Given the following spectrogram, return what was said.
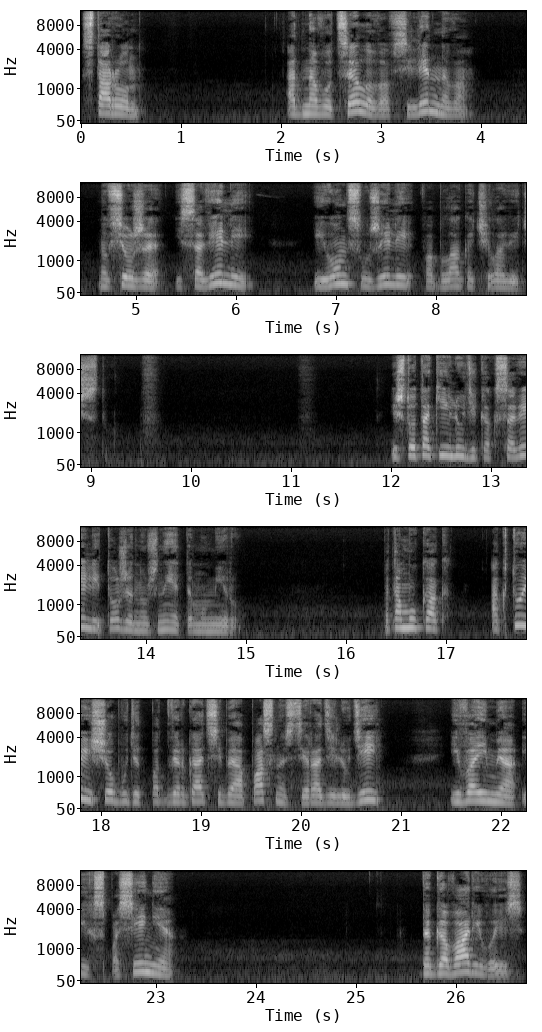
сторон одного целого вселенного, но все же и Савелий, и он служили во благо человечеству. И что такие люди, как Савелий, тоже нужны этому миру. Потому как, а кто еще будет подвергать себя опасности ради людей и во имя их спасения – договариваясь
